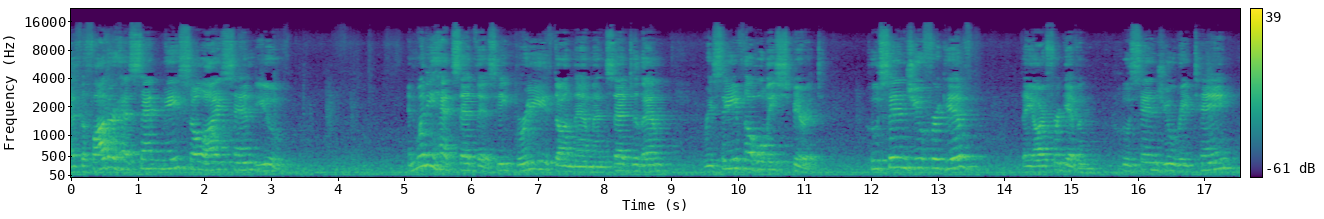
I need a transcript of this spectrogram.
As the Father has sent me, so I send you. And when he had said this, he breathed on them and said to them, Receive the Holy Spirit. Whose sins you forgive, they are forgiven. Whose sins you retain,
